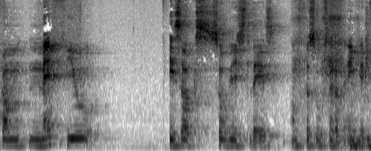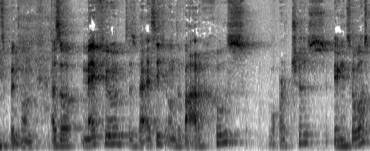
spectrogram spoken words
von Matthew, ich sag's so wie ich es lese und versuche es nicht auf Englisch zu betonen. Also Matthew, das weiß ich, und Varchus, Varchus, irgend sowas.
